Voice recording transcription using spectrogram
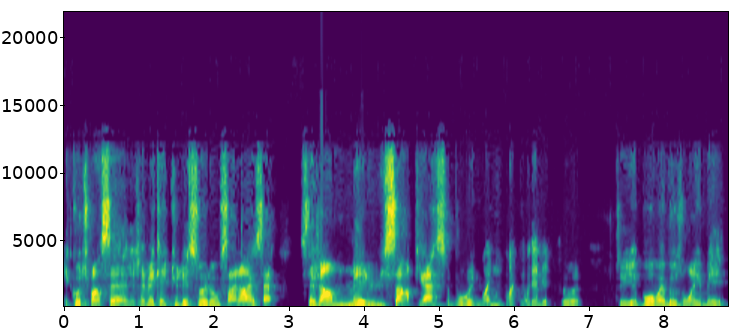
Écoute, je pense que j'avais calculé ça là, au salaire, ça, c'était genre 1800 pièces pour une nuit. Oui, vraiment. Il y a beau avoir besoin, mais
